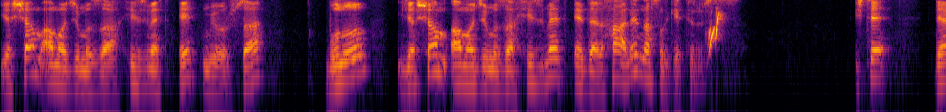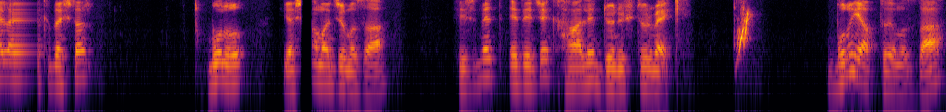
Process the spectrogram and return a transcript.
yaşam amacımıza hizmet etmiyorsa bunu yaşam amacımıza hizmet eder hale nasıl getiririz? İşte değerli arkadaşlar bunu yaşam amacımıza hizmet edecek hale dönüştürmek. Bunu yaptığımızda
